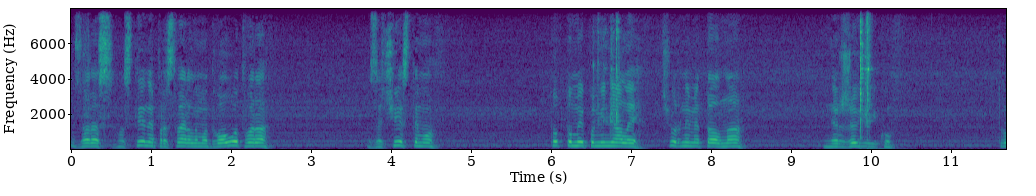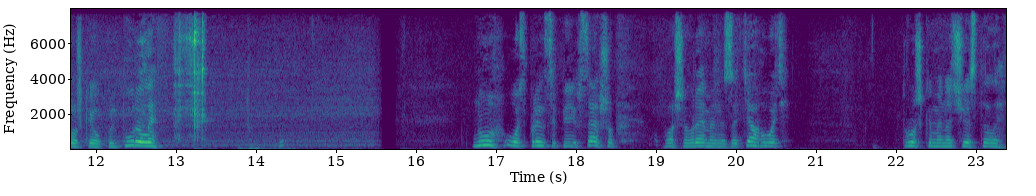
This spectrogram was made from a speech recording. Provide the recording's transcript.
Зараз гостине, просверлимо два отвора, зачистимо. Тобто ми поміняли чорний метал на нержавійку трошки окультурили. Ну, ось, в принципі, і все, щоб ваше время не затягувати. Трошки ми начистили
